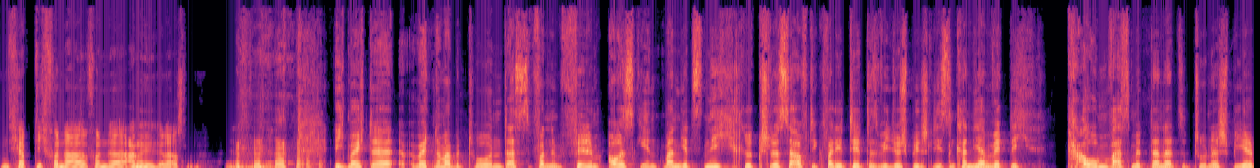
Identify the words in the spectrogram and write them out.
Ich habe dich von der von der Angel gelassen. Ja, ja. Ich möchte, möchte nochmal betonen, dass von dem Film ausgehend man jetzt nicht Rückschlüsse auf die Qualität des Videospiels schließen kann. Die haben wirklich kaum was miteinander zu tun. Das Spiel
